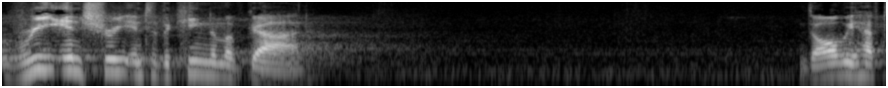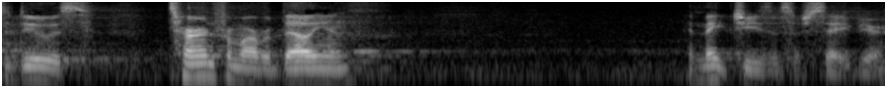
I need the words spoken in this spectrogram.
re entry into the kingdom of God. And all we have to do is turn from our rebellion and make Jesus our Savior.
